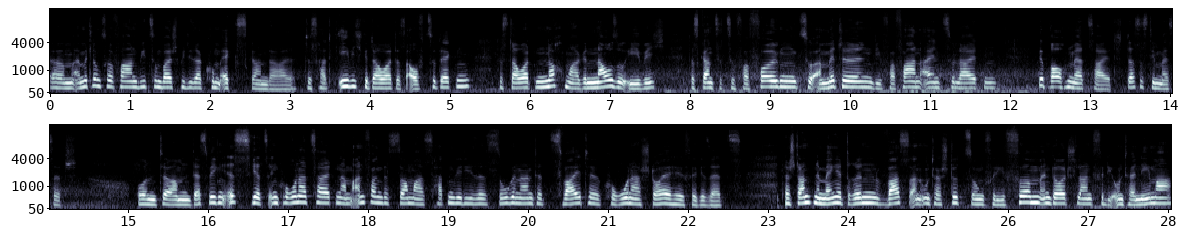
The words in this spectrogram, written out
ähm, Ermittlungsverfahren wie zum Beispiel dieser Cum-Ex-Skandal. Das hat ewig gedauert, das aufzudecken. Das dauert nochmal genauso ewig, das Ganze zu verfolgen, zu ermitteln, die Verfahren einzuleiten. Wir brauchen mehr Zeit. Das ist die Message. Und ähm, deswegen ist jetzt in Corona-Zeiten am Anfang des Sommers hatten wir dieses sogenannte zweite Corona-Steuerhilfegesetz. Da stand eine Menge drin, was an Unterstützung für die Firmen in Deutschland, für die Unternehmer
